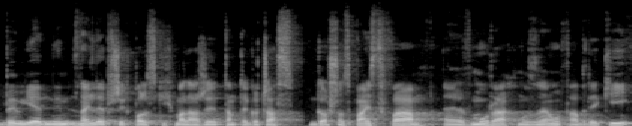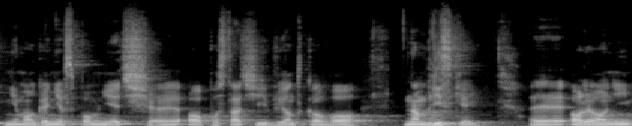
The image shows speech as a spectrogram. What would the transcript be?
był jednym z najlepszych polskich malarzy tamtego czasu. Goszcząc Państwa e, w murach Muzeum Fabryki, nie mogę nie wspomnieć e, o postaci wyjątkowo nam bliskiej. E, o Leonii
